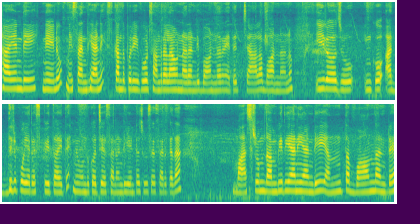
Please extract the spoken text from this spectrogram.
హాయ్ అండి. నేను మీ సంధ్యాని. స్కందపురి ఫుడ్స్ అందరూ ఎలా ఉన్నారండి? బాగున్నారని అయితే చాలా బాగున్నాను. ఈరోజు ఇంకో అద్దరిపోయే రెసిపీతో అయితే మీ ముందుకు వచ్చేసానండి. ఏంటో చూసేశారు కదా? మష్రూమ్ దమ్ బిర్యానీ అండి. ఎంత బాగుందంటే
